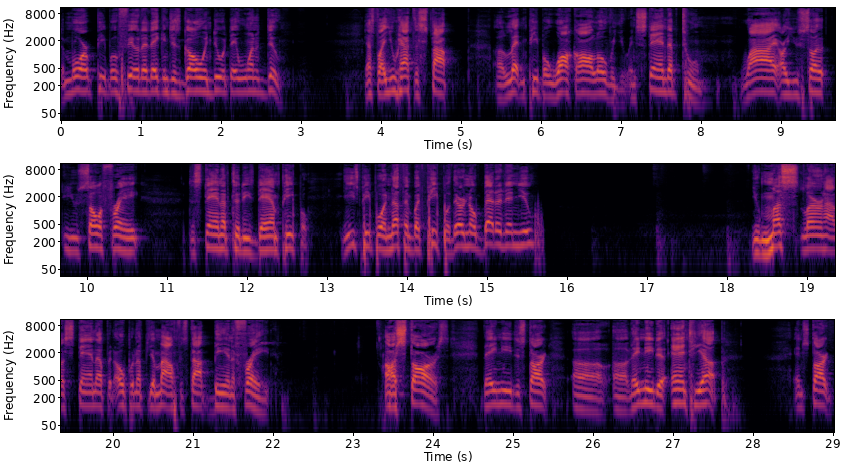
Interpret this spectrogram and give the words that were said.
the more people feel that they can just go and do what they want to do. That's why you have to stop uh, letting people walk all over you and stand up to them. Why are you so you so afraid to stand up to these damn people? These people are nothing but people. They're no better than you. You must learn how to stand up and open up your mouth and stop being afraid. Our stars, they need to start. Uh, uh, they need to ante up and start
